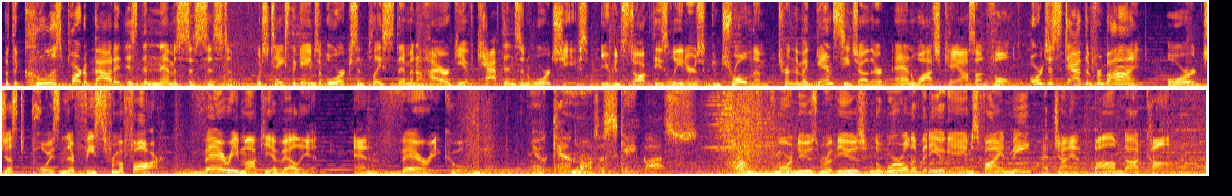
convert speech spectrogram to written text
But the coolest part about it is the Nemesis system, which takes the game's orcs and places them in a hierarchy of captains and war chiefs. You can stalk these leaders, control them, turn them against each other, and watch chaos unfold. Or just stab them from behind. Or just poison their feasts from afar. Very Machiavellian and very cool. You cannot escape us. For more news and reviews from the world of video games, find me at giantbomb.com.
